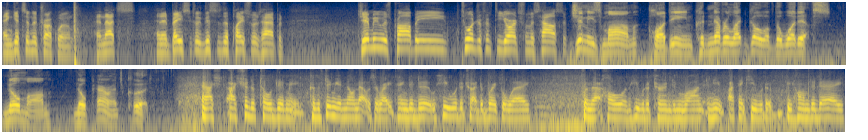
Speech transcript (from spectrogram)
and gets in the truck with him. And that's, and then basically, this is the place where it happened. Jimmy was probably 250 yards from his house. Jimmy's mom, Claudine, could never let go of the what ifs. No mom, no parent could. And I, sh I should have told Jimmy, because if Jimmy had known that was the right thing to do, he would have tried to break away from that hole and he would have turned and run and he, I think he would have be home today.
